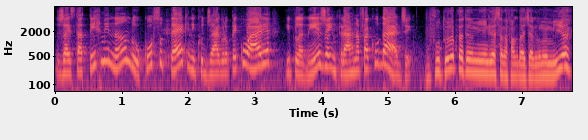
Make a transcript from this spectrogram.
já está terminando o curso técnico de agropecuária e planeja entrar na faculdade. O futuro eu pretendo me ingressar na faculdade de agronomia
